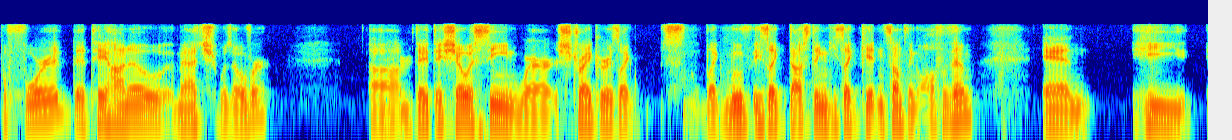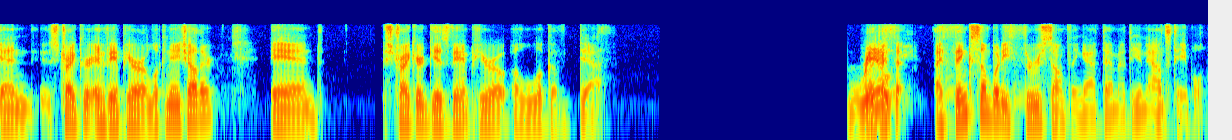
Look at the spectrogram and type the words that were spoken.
before the Tejano match was over, uh, mm-hmm. they they show a scene where Striker is like like move. He's like dusting. He's like getting something off of him, and he and Striker and Vampiro are looking at each other, and Striker gives Vampiro a look of death. Really? Like I, th- I, think somebody threw something at them at the announce table,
